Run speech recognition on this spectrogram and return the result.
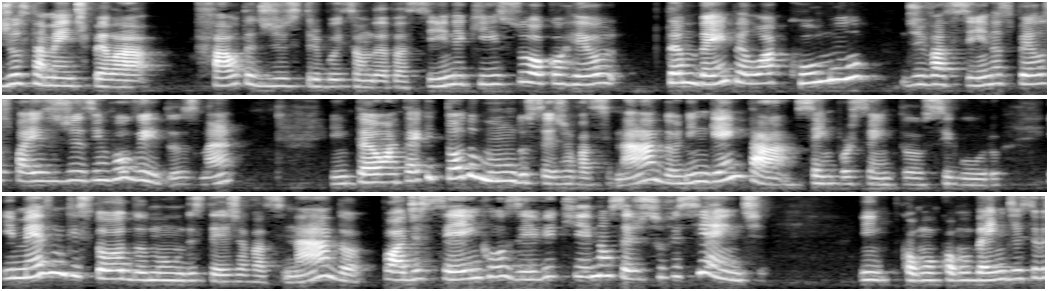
justamente pela falta de distribuição da vacina, e que isso ocorreu também pelo acúmulo de vacinas pelos países desenvolvidos, né? Então, até que todo mundo seja vacinado, ninguém está 100% seguro. E mesmo que todo mundo esteja vacinado, pode ser, inclusive, que não seja suficiente. E como, como bem disse,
